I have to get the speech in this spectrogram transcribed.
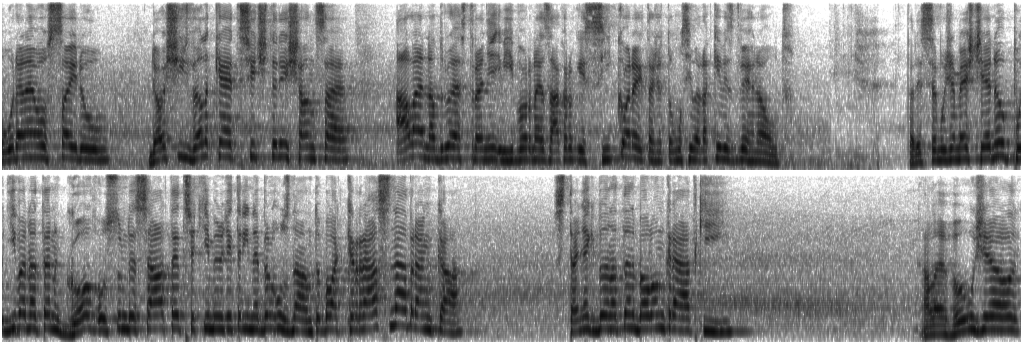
Po udaném offsideu. Další velké 3-4 šance. Ale na druhé straně i výborné zákroky Sikory, takže to musíme taky vyzdvihnout. Tady se můžeme ještě jednou podívat na ten gol v 83. minutě, který nebyl uznán. To byla krásná branka. Staněk byl na ten balon krátký. Ale bohužel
